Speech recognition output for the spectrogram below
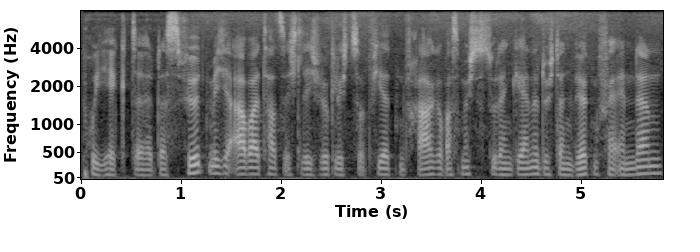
Projekte. Das führt mich aber tatsächlich wirklich zur vierten Frage. Was möchtest du denn gerne durch dein Wirken verändern,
